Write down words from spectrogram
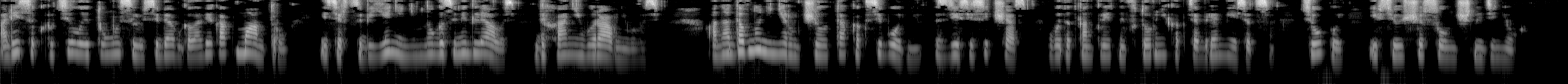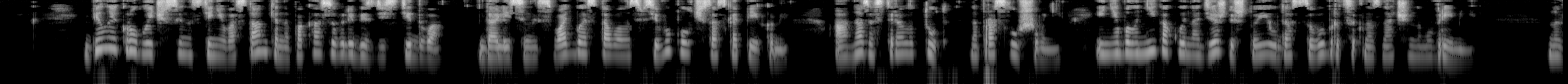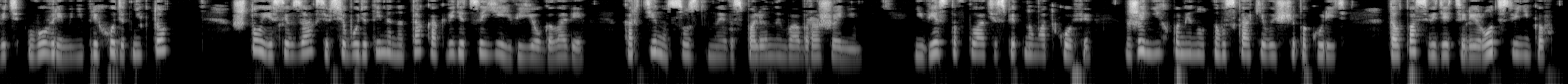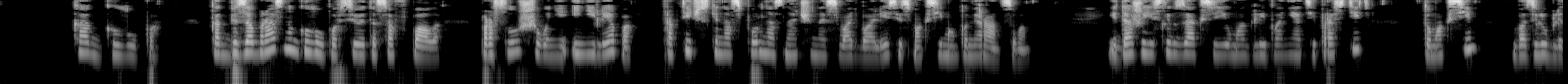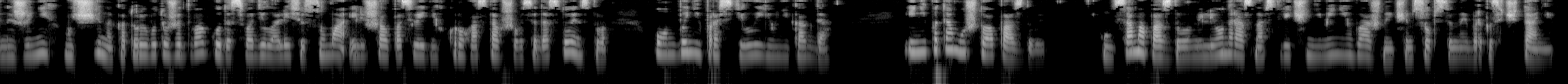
Алиса крутила эту мысль у себя в голове как мантру, и сердцебиение немного замедлялось, дыхание выравнивалось. Она давно не нервничала так, как сегодня, здесь и сейчас, в этот конкретный вторник октября месяца, теплый и все еще солнечный денек. Белые круглые часы на стене Востанкина показывали без десяти два. До Алисиной свадьбы оставалось всего полчаса с копейками, а она застряла тут, на прослушивании, и не было никакой надежды, что ей удастся выбраться к назначенному времени. Но ведь вовремя не приходит никто. Что, если в ЗАГСе все будет именно так, как видится ей в ее голове? Картина, созданная воспаленным воображением. Невеста в платье с пятном от кофе, жених, поминутно выскакивающий покурить, толпа свидетелей и родственников. Как глупо, как безобразно глупо все это совпало. Прослушивание и нелепо, практически на спор назначенная свадьба Олеси с Максимом Померанцевым. И даже если в ЗАГСе ее могли понять и простить, то Максим, возлюбленный жених, мужчина, который вот уже два года сводил Олесю с ума и лишал последних крох оставшегося достоинства, он бы не простил ее никогда. И не потому, что опаздывает. Он сам опаздывал миллион раз на встречи не менее важные, чем собственное бракосочетание.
